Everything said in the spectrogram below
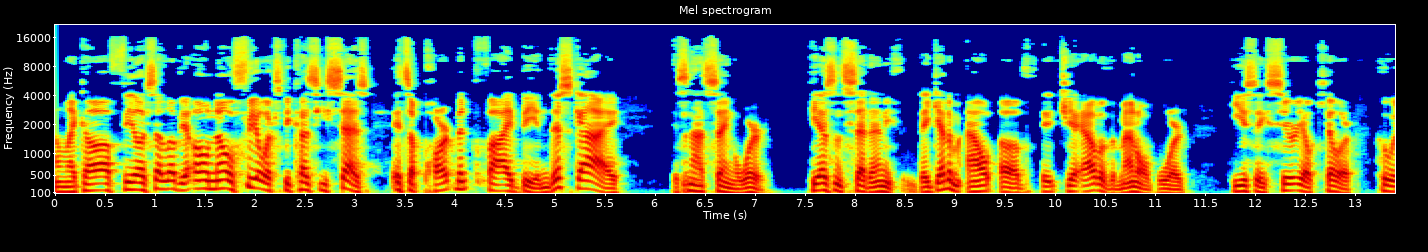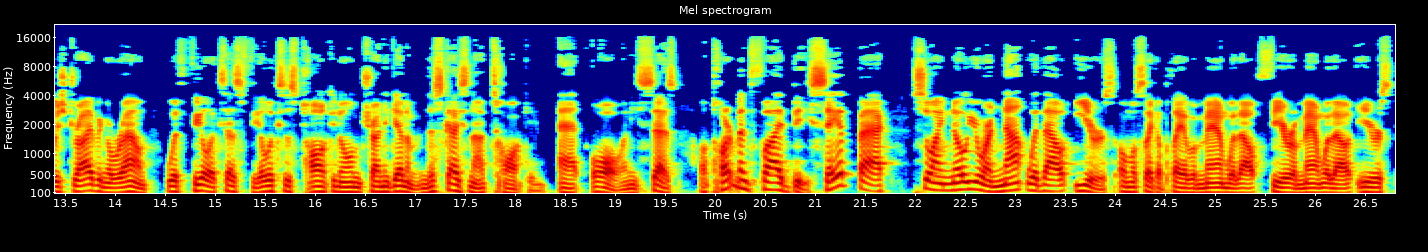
I'm like, "Oh, Felix, I love you." Oh no, Felix, because he says it's apartment 5B, and this guy is not saying a word. He hasn't said anything. They get him out of out of the mental ward. He is a serial killer who is driving around with Felix as Felix is talking to him, trying to get him. And this guy's not talking at all. And he says, Apartment 5B, say it back so I know you are not without ears. Almost like a play of a man without fear, a man without ears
